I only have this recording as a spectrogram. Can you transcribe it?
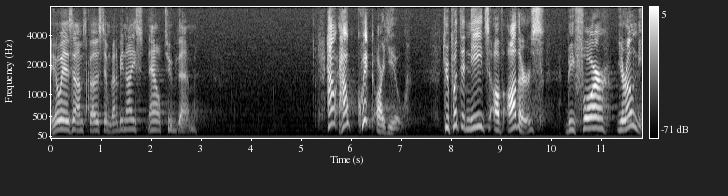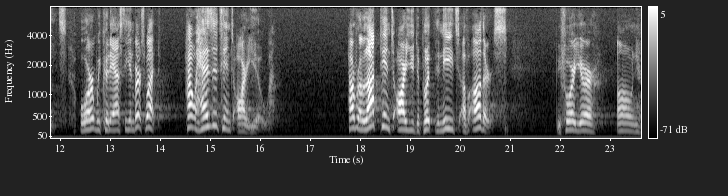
who is it? I'm supposed to, I'm going to be nice now to them. How, how quick are you to put the needs of others before your own needs. Or we could ask the inverse what? How hesitant are you? How reluctant are you to put the needs of others before your own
